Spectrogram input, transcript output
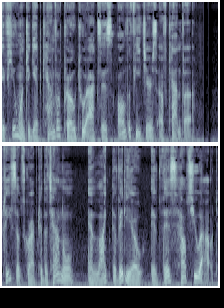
if you want to get Canva Pro to access all the features of Canva. Please subscribe to the channel and like the video if this helps you out.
